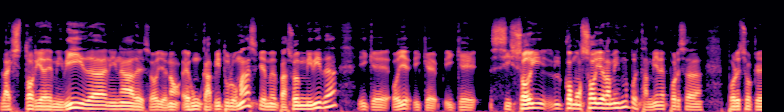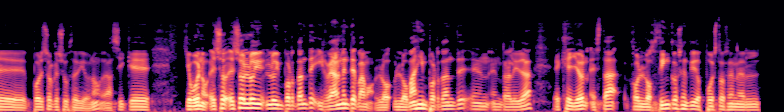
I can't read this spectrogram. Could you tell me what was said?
la historia de mi vida ni nada de eso. Oye, no, es un capítulo más que me pasó en mi vida y que, oye, y que, y que si soy como soy ahora mismo, pues también es por esa, por eso que, por eso que sucedió, ¿no? Así que, que bueno, eso, eso es lo, lo importante y realmente, vamos, lo, lo más importante en, en, realidad es que John está con los cinco sentidos puestos en el,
